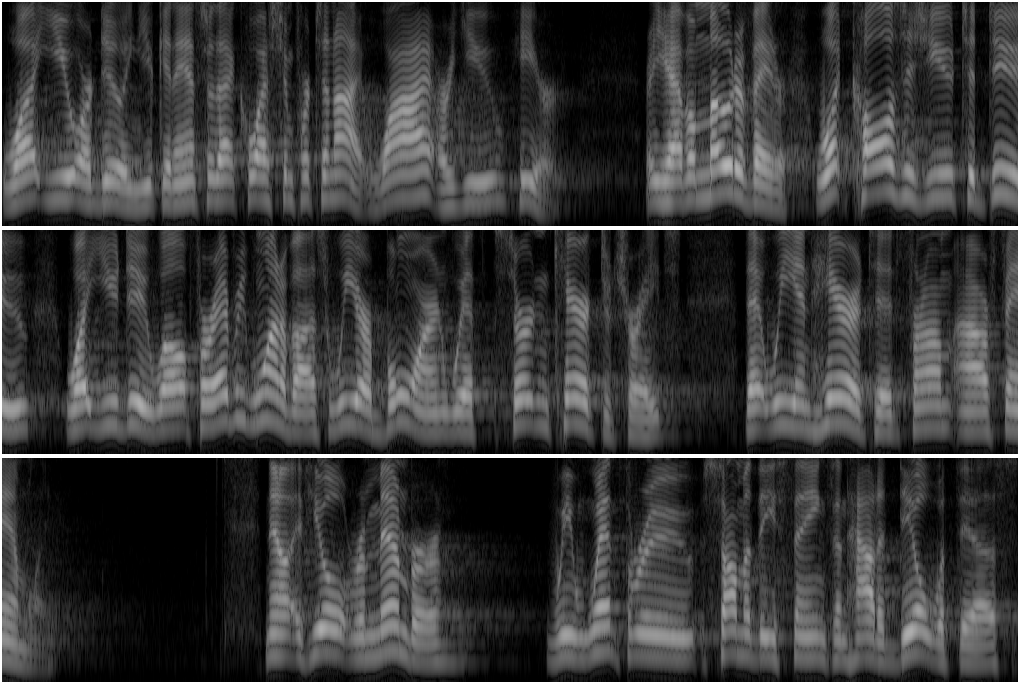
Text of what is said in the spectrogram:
what you are doing. You can answer that question for tonight. Why are you here? Or you have a motivator. What causes you to do what you do? Well, for every one of us, we are born with certain character traits that we inherited from our family. Now, if you'll remember, we went through some of these things and how to deal with this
